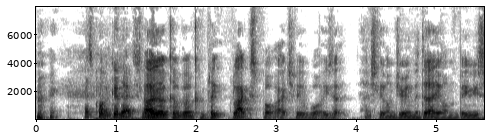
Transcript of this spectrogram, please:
That's quite good, actually. I got, a complete black spot actually of what he's actually on during the day on BBC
